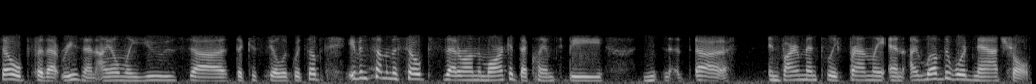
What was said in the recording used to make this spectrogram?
soap for that reason. I only use uh, the Castile liquid soap. Even some of the soaps that are on the market that claim to be uh, environmentally friendly, and I love the word natural.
